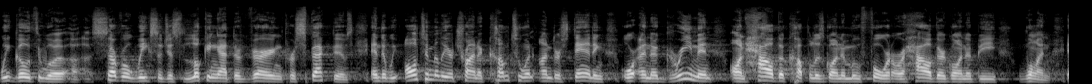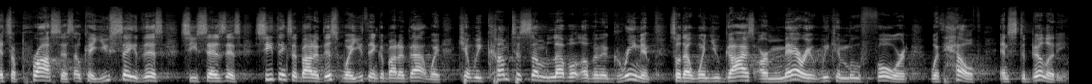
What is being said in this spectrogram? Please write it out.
we go through a, a, several weeks of just looking at the varying perspectives, and then we ultimately are trying to come to an understanding or an agreement on how the couple is going to move forward or how they're going to be one. It's a process. Okay, you say this, she says this. She thinks about it this way, you think about it that way. Can we come to some level of an agreement so that when you guys are married, we can move forward with health and stability?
